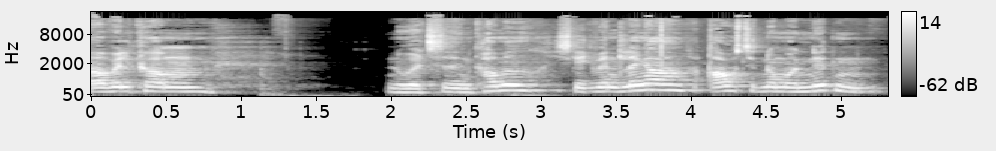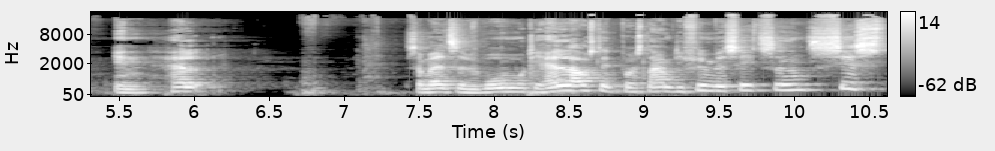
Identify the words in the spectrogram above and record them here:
og velkommen. Nu er tiden kommet. I skal ikke vente længere. Afsnit nummer 19, en halv. Som altid vil bruge de halve afsnit på at snakke om de film, vi har set siden sidst.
